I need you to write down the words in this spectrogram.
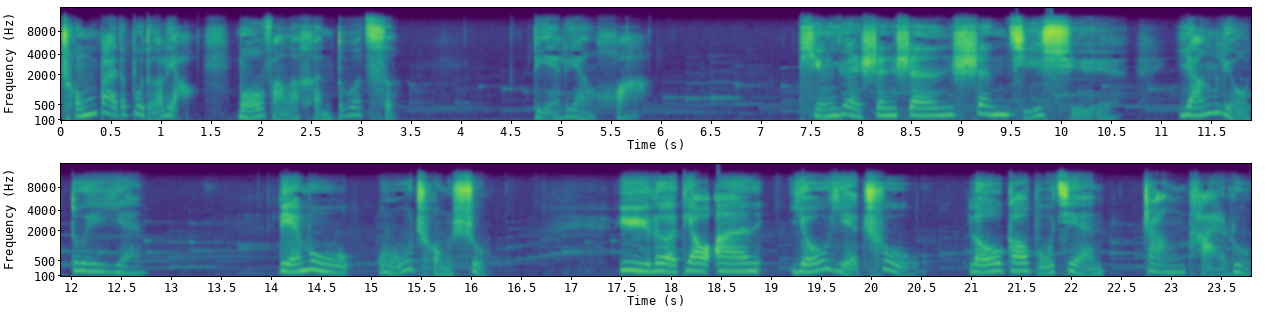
崇拜的不得了，模仿了很多次。《蝶恋花》：庭院深深深几许。杨柳堆烟，帘幕无重数。玉勒雕鞍游野处，楼高不见章台路。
